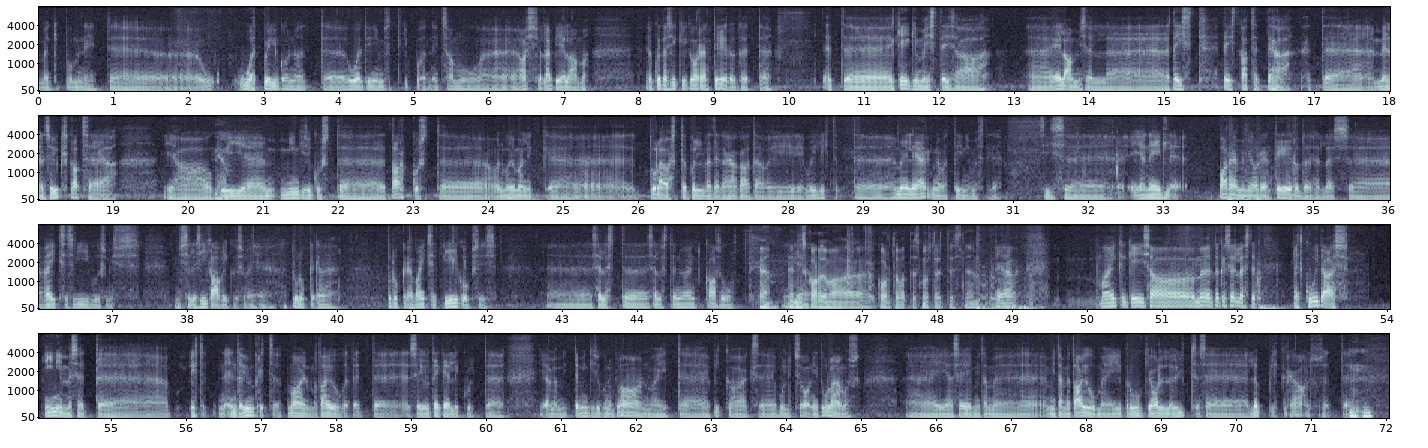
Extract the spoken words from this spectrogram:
me kipume neid uued põlvkonnad, uued inimesed kipuvad neid samu äh, asju läbi elama. ja kuidas ikkagi orienteeruda, et, et äh, keegi meist ei saa äh, elamisel teist, teist katset teha, et meil on see üks katse ja ja kui ja. mingisugust tarkust on võimalik tulevaste põlvedega jagada või, või lihtsalt meile järgnevate inimestega siis äh, ja neil paremini orienteeruda selles äh, väikses viivus, mis, mis selles igavikus meie tulukene, tulukene vaikselt vilgub, siis äh, sellest, sellest on ju ainult kasu. jah, nendest ja, korduma, korduvatest mustritest, jah. jah, ma ikkagi ei saa mööda ka sellest, et, et kuidas inimesed lihtsalt enda ümbritsevat maailma tajuvad, et äh, see ju tegelikult äh, ei ole mitte mingisugune plaan, vaid pikaaegse evolutsiooni tulemus. ja see, mida me, mida me tajume, ei pruugi olla üldse see lõplik reaalsus, et mm -hmm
